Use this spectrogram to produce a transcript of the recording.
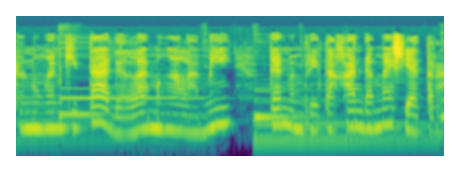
renungan kita adalah mengalami dan memberitakan damai sejahtera.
